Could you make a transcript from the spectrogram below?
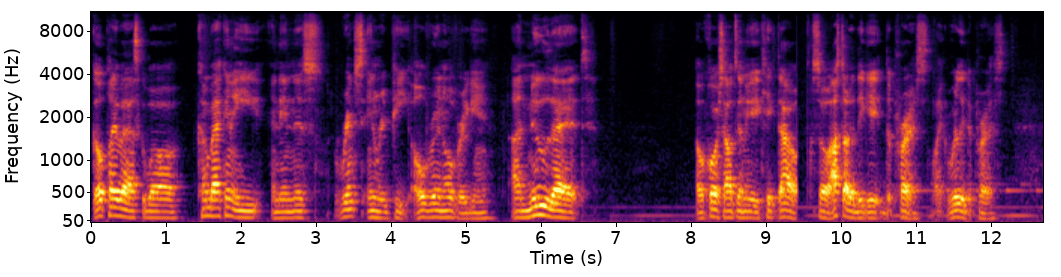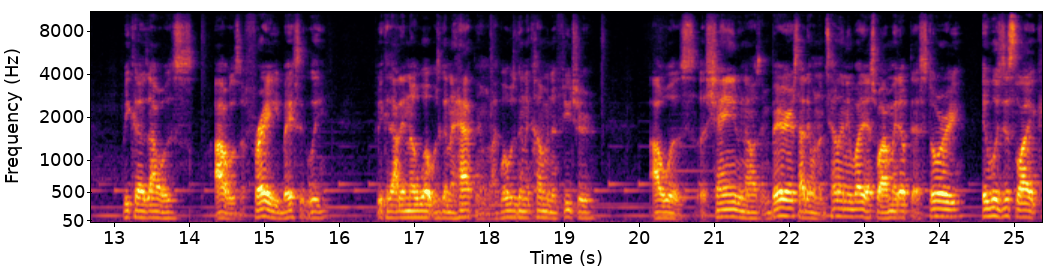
go play basketball, come back and eat, and then this rinse and repeat over and over again. I knew that of course I was gonna get kicked out. So I started to get depressed, like really depressed. Because I was I was afraid basically. Because I didn't know what was gonna happen, like what was gonna come in the future. I was ashamed and I was embarrassed. I didn't want to tell anybody. That's why I made up that story. It was just like,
